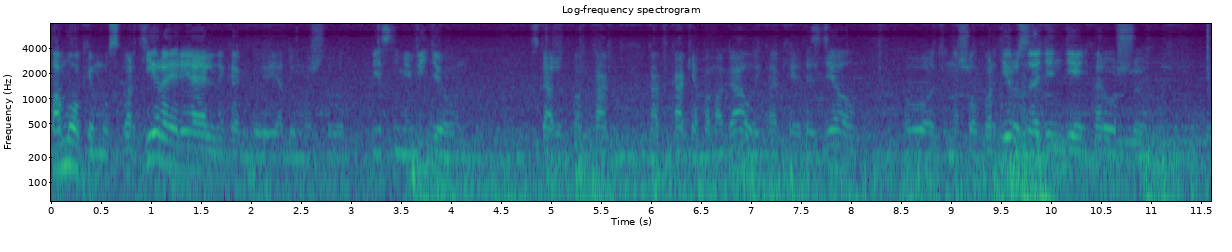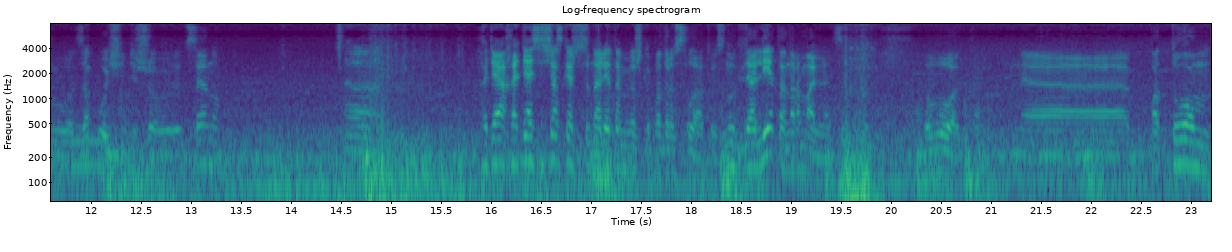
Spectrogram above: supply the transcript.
помог ему с квартирой реально, как бы, я думаю, что вот я снимем видео, он скажет вам, как, как, как я помогал и как я это сделал. Вот. Он нашел квартиру за один день хорошую, вот, за очень дешевую цену. А, Хотя, хотя сейчас, конечно, цена летом немножко подросла. То есть, ну, для лета нормальная цена. Вот. Э, Потом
